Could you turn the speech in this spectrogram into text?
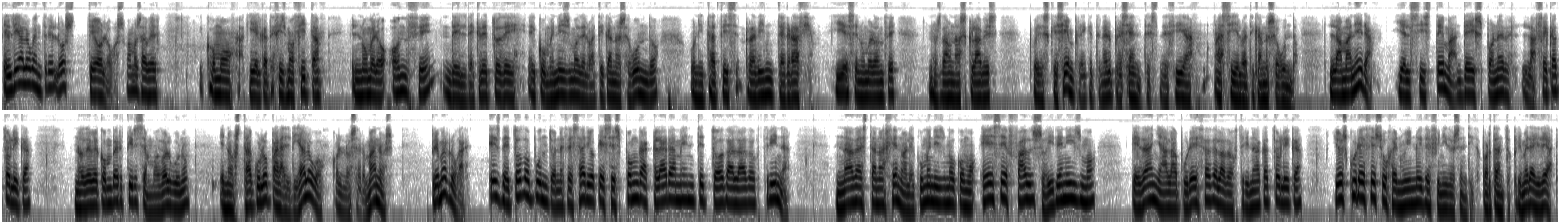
El diálogo entre los teólogos. Vamos a ver cómo aquí el catecismo cita el número 11 del decreto de ecumenismo del Vaticano II, Unitatis Redintegratio. Y ese número 11 nos da unas claves pues que siempre hay que tener presentes, decía así el Vaticano II. La manera y el sistema de exponer la fe católica no debe convertirse en modo alguno en obstáculo para el diálogo con los hermanos. En primer lugar, es de todo punto necesario que se exponga claramente toda la doctrina. Nada es tan ajeno al ecumenismo como ese falso irenismo que daña a la pureza de la doctrina católica y oscurece su genuino y definido sentido. Por tanto, primera idea,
